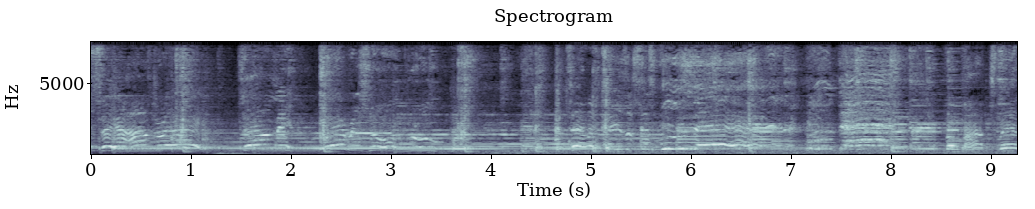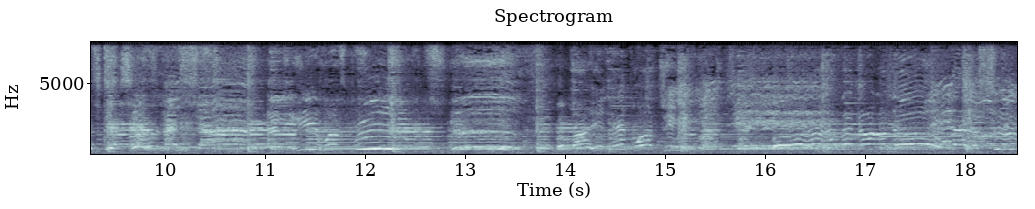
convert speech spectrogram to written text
say, Andre, tell me where is your proof? I tell him Jesus was wounded for my transgressions, and he was for my iniquity. Oh, true.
